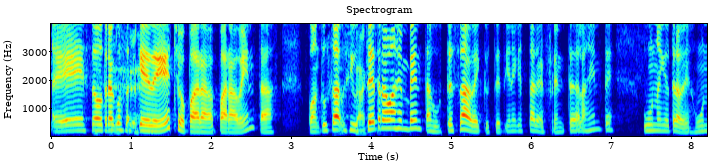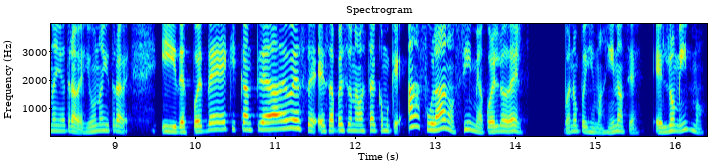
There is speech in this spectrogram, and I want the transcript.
Esa es otra cosa que de hecho para, para ventas, cuando tú sabes, si usted trabaja en ventas, usted sabe que usted tiene que estar al frente de la gente una y otra vez, una y otra vez, y una y otra vez. Y después de X cantidad de veces, esa persona va a estar como que, ah, fulano, sí, me acuerdo de él. Bueno, pues imagínate, es lo mismo.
